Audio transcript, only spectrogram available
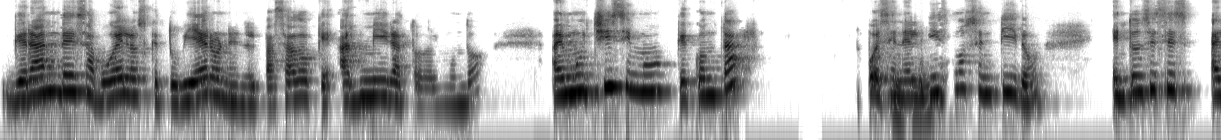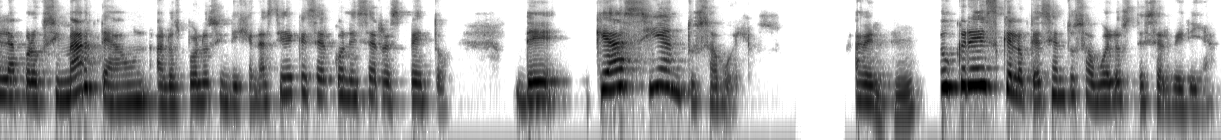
grandes abuelos que tuvieron en el pasado que admira todo el mundo, hay muchísimo que contar. Pues en el mismo sentido, entonces es al aproximarte a, a los pueblos indígenas, tiene que ser con ese respeto de qué hacían tus abuelos. A ver, ¿tú crees que lo que hacían tus abuelos te serviría?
